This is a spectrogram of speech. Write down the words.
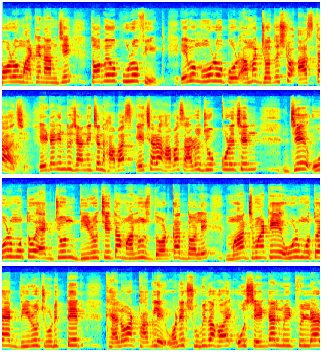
পর ও মাঠে নামছে, তবে ও পুরো ফিট এবং ওর ওপর আমার যথেষ্ট আস্থা আছে। এটা কিন্তু জানিয়েছেন হাবাস। এছাড়া হাবাস আরও যোগ করেছেন যে, ওর মতো একজন দৃঢ়চেতা মানুষ দরকার দলে। মাঝ মাঠে ওর মতো এক দৃঢ় চরিত্রের খেলোয়াড় থাকলে অনেক সুবিধা হয় ও সেন্ট্রাল মিডফিল্ডার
